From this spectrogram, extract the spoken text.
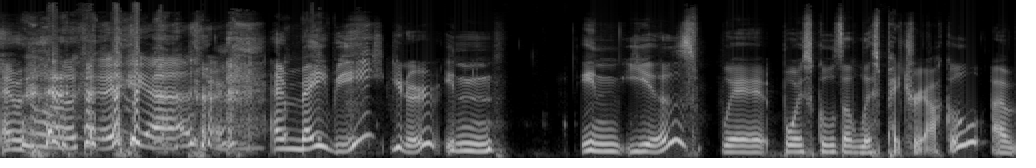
And, oh, okay, yeah, and maybe you know in in years where boys' schools are less patriarchal, I,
